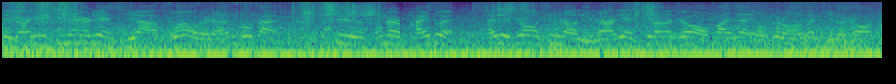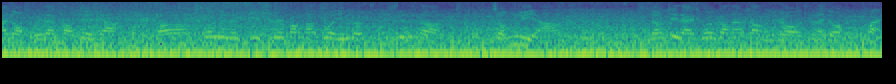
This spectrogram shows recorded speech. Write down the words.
这边因为今天是练习啊，所有的人都在去从这儿排队，排队之后进到里面练习完了之后，发现有各种的问题的时候，他就回来到这边，然后车队的技师帮他做一个重新的整理啊。像这台车刚才上去之后，现在就很快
